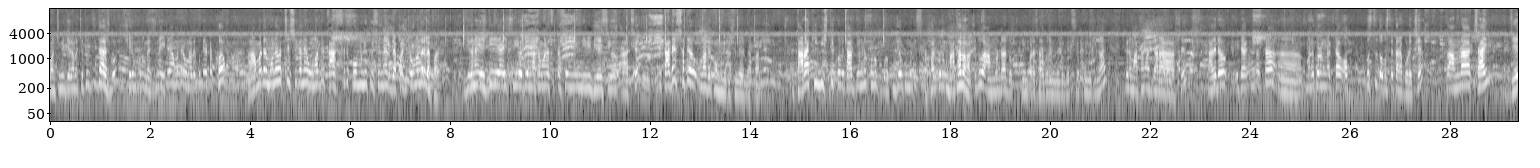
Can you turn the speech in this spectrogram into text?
পঞ্চমীর জায়গায় আমরা চতুর্থীতে আসব সেরকম কোনো মেসেজ না এটাই আমাদের ওনাদের প্রতি একটা ক্ষোভ। আর আমাদের মনে হচ্ছে সেখানে ওনাদের কার সাথে কমিউনিকেশনের ব্যাপার সেটা ওনাদের ব্যাপার। যেখানে এসডিআইসিও যে মাথামারা তাতে যিনি ডিআইসিও আছে, তাদের সাথে ওনাদের কমিউনিকেশনের ব্যাপার। তারা কি মিস্টেক করবে তার জন্য কোনো পুজো কমিটি সাফার করুক, মাথা ভাঙা। শুধু আমরা দক্ষিণ পাড়া সার্বজনীন দুর্গোৎসব কমিটি নয়, সেখানে মাথামার যারা আসে, তাদেরও এটা কিন্তু একটা মনে করুন একটা অপ্রস্তুত অবস্থায় তারা পড়েছে। তো আমরা চাই যে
